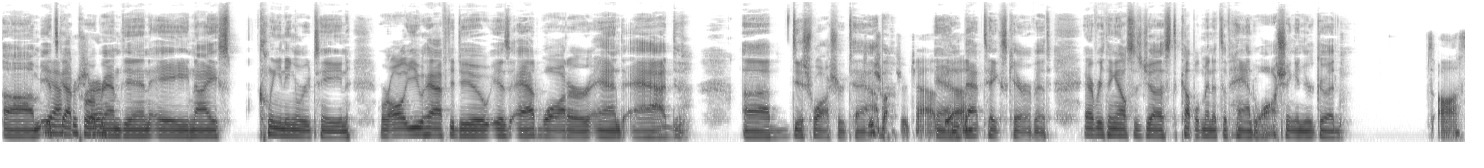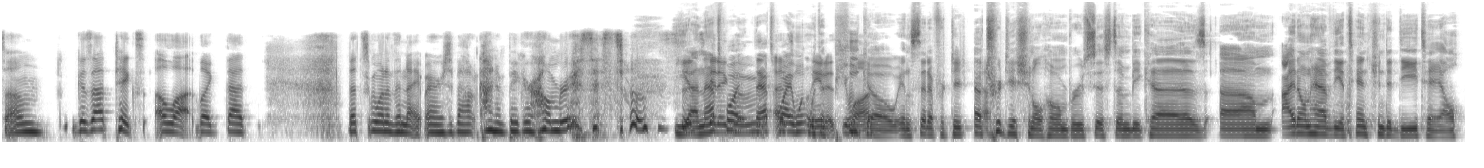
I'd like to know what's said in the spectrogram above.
Um, it's Yeah, got for sure. programmed in a nice cleaning routine where all you have to do is add water and add uh, dishwasher tab. Dishwasher tab, and yeah. that takes care of it. Everything else is just a couple minutes of hand washing and you're good. It's awesome because that takes a lot. Like that, that's one of the nightmares about kind of bigger homebrew systems. Yeah, and that's why that's why I went with a as you want. Pico instead of a Yeah. traditional homebrew system because um, I don't have the attention to detail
